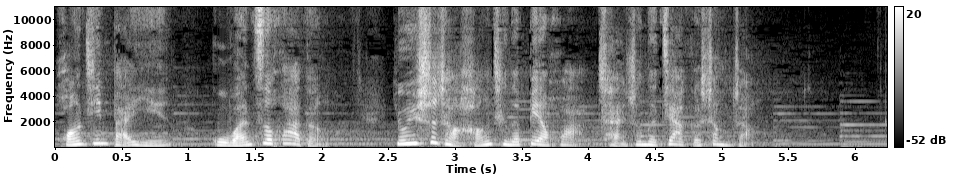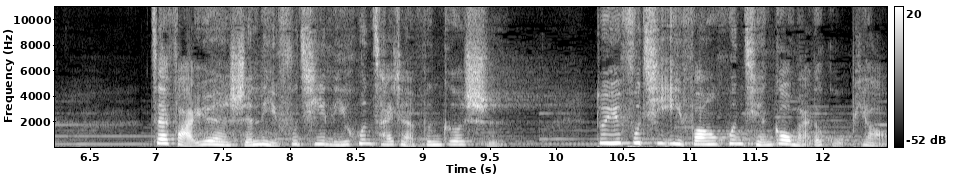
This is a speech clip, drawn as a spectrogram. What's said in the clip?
黄金、白银、古玩字画等，由于市场行情的变化产生的价格上涨。在法院审理夫妻离婚财产分割时，对于夫妻一方婚前购买的股票，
